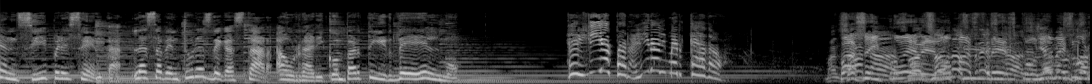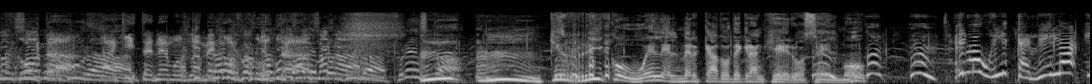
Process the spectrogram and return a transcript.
PNC presenta las aventuras de gastar, ahorrar y compartir de Elmo. El día para ir al mercado. Pase y pruebe lo más fresco, la mejor fruta. Aquí tenemos la mejor fruta. ¡Mmm! Mm, ¡Qué rico huele el mercado de granjeros, Elmo! Mm, Elmo huele canela y...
